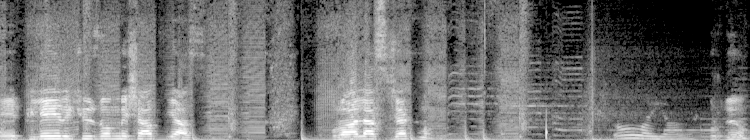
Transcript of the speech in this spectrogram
E, player 215 at yaz. Bura hala sıcak mı? Vallahi ya. Dur diyor mu?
